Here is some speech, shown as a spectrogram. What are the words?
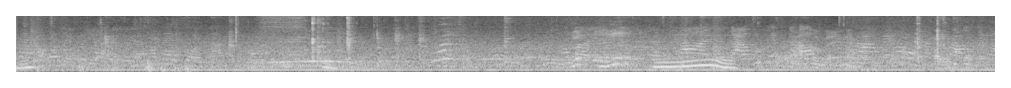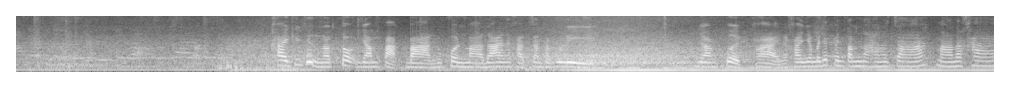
อืมใครคิดถึงนัตโตะยำปากบานทุกคนมาได้นะคะ จันทบุรียังเปิดขายนะคะ ยังไม่ได้เป็นตำนานนะจ๊ะมานะคะ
